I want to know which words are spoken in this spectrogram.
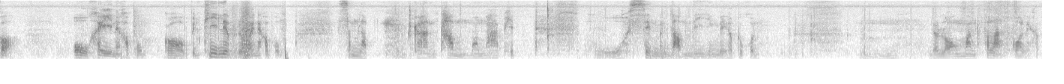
ก็โอเคนะครับผมก็เป็นที่เรียบร้อยนะครับผมสำหรับการทำมาม่าเผ็ดโหเส้นมันดำดีจริงเลยครับทุกคนเดี๋ยวลองมันฝรั่งก่อนเลยครับ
